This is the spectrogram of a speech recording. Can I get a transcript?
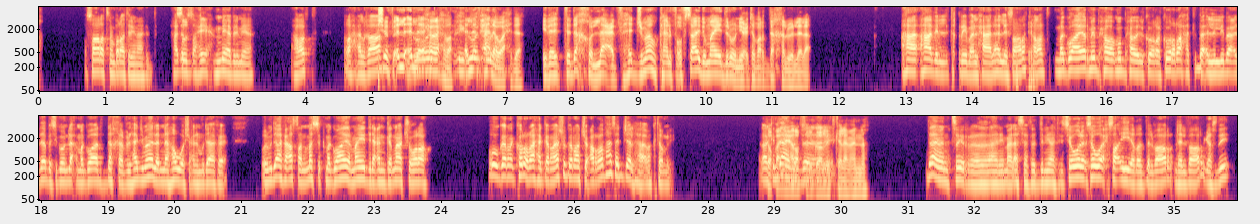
وصارت في مباراة اليونايتد. صدق. صحيح 100% عرفت؟ راح ألغاه شوف الا إلا لحظة إلا في حالة واحدة. إذا تدخل لاعب في هجمة وكان في offside وما يدرون يعتبر تدخل ولا لا. هذه تقريبا الحالة اللي صارت أوكي. عرفت؟ ماجواير مب هو مب هو الكره الكره راحت للي بعده بس يقول لا ماجواير تدخل في الهجمة لأنه هوش على المدافع. والمدافع أصلا مسك ماجواير ما يدري عن قرناتشو وراه. هو الكره رايحة قرناتشو قرناتشو عرضها سجلها مكتوميناي لكن دائما عرفت الجول اللي يتكلم عنه. دائما تصير آه، يعني مع الأسف الدنيا. سووا سووا إحصائية ضد الفار للفار قصدي.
